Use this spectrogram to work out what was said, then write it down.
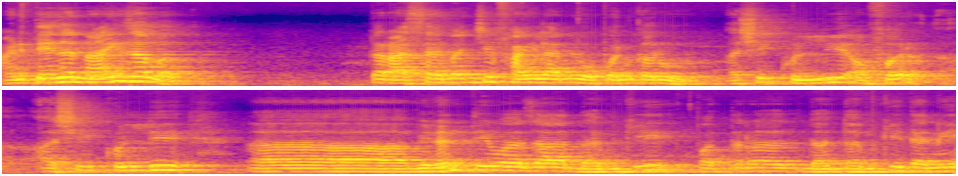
आणि ते जर नाही झालं तर राजसाहेबांची फाईल आम्ही ओपन करू अशी खुल्ली ऑफर अशी खुल्ली विनंती वजा धमकी पत्र ध धमकी त्यांनी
